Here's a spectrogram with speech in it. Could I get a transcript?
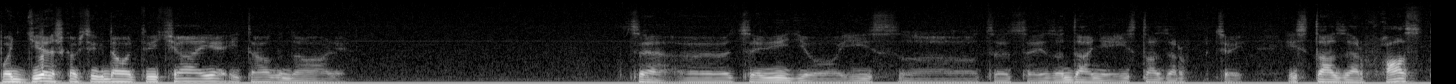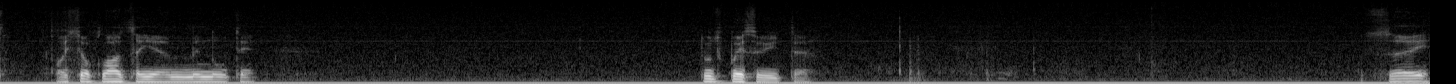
Поддержка всегда отвечает и так далее. Це, е, це відео із е, це, це задання із Тазер цей із Тазер Fast. Ось о клацає минути. Тут вписуєте. Цей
